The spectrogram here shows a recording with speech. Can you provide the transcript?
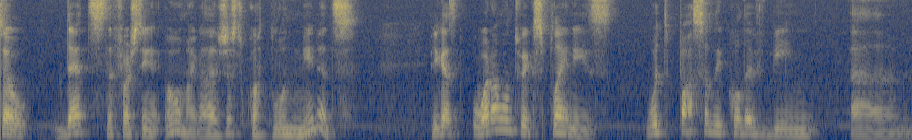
So that's the first thing. Oh my god, I've just got one minute. Because what I want to explain is what possibly could have been um,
